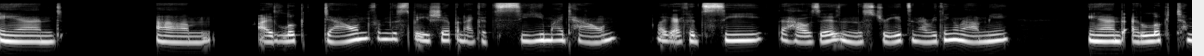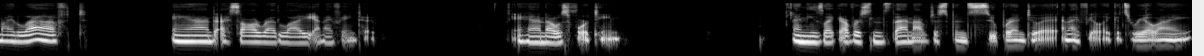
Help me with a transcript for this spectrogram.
And um, I looked down from the spaceship and I could see my town. Like I could see the houses and the streets and everything around me. And I looked to my left and I saw a red light and I fainted. And I was 14. And he's like, ever since then, I've just been super into it and I feel like it's real. And I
